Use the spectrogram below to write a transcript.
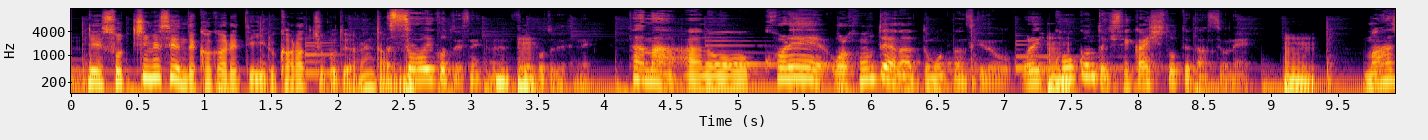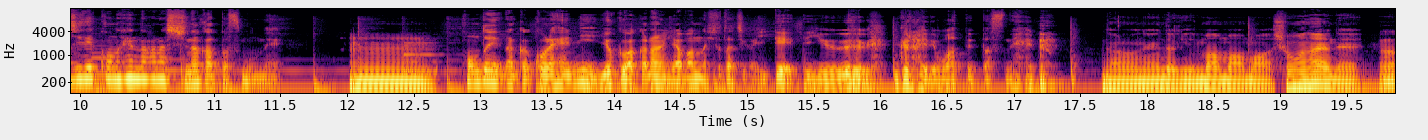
んでそっち目線で書かれているからっていうことよね多分ねそういうことですね。うん、そういうことですね。ただまあ、あのこれ、俺本当やなって思ったんですけど、俺うん高校の時世界史取ってたんですよね。うんマジでこの辺の話しなかったですもんね。うん。本当になんかこの辺によくわからん野蛮な人たちがいてっていう ぐらいで終わってったっすね。なるほどね。だけどまあまあまあしょうがないよね。うんう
